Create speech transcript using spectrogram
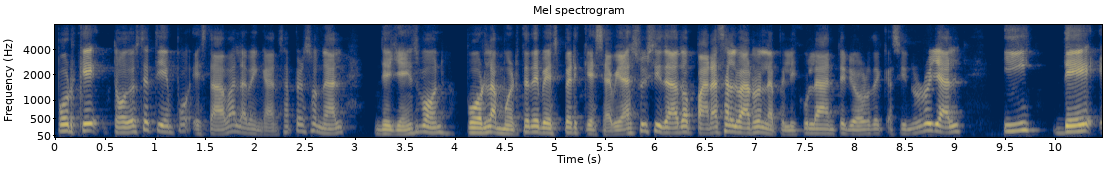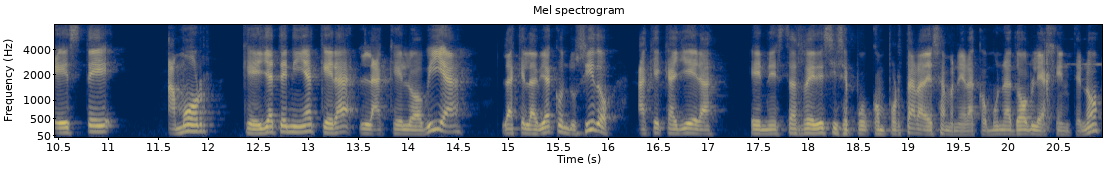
porque todo este tiempo estaba la venganza personal de James Bond por la muerte de Vesper, que se había suicidado para salvarlo en la película anterior de Casino Royale, y de este amor que ella tenía, que era la que lo había, la que la había conducido a que cayera en estas redes y se comportara de esa manera, como una doble agente, ¿no?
